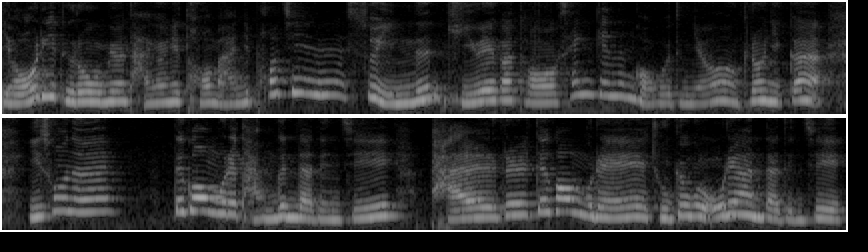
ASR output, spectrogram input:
열이 들어오면 당연히 더 많이 퍼질 수 있는 기회가 더 생기는 거거든요. 그러니까 이 손을 뜨거운 물에 담근다든지 발을 뜨거운 물에 조격을 오래 한다든지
